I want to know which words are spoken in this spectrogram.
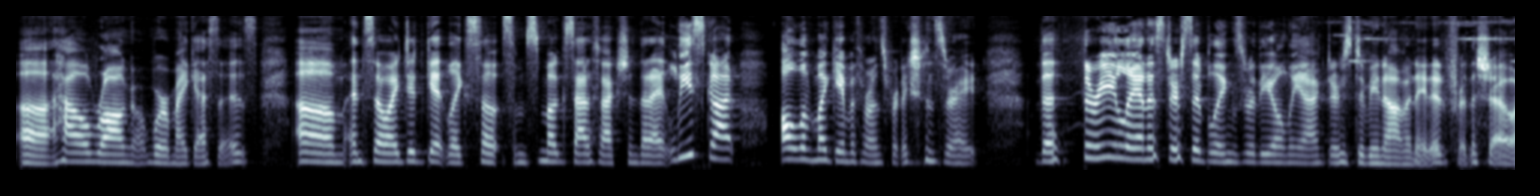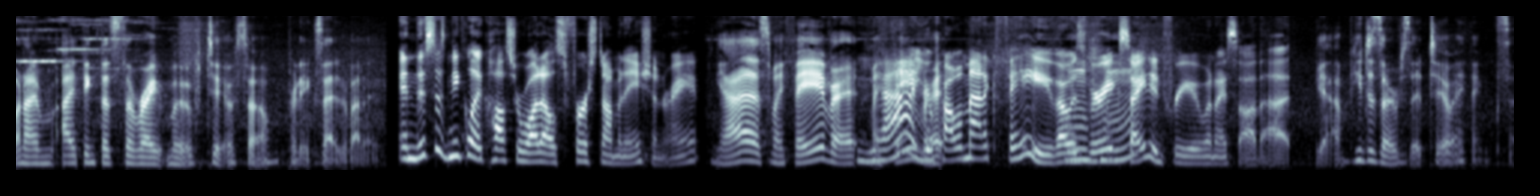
Uh, how wrong were my guesses? Um, and so I did get like so, some smug satisfaction that I at least got all of my Game of Thrones predictions right. The three Lannister siblings were the only actors to be nominated for the show, and I'm I think that's the right move too. So I'm pretty excited about it. And this is Nikolaj Coster-Waldau's first nomination, right? Yes, my favorite. My yeah, your problematic fave. I was very mm-hmm. excited for you when I saw that. Yeah he deserves it too i think so.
